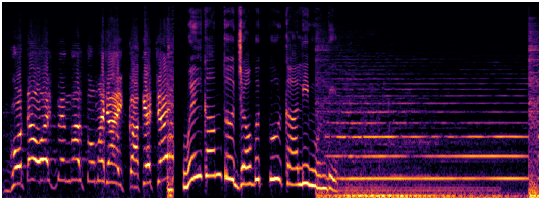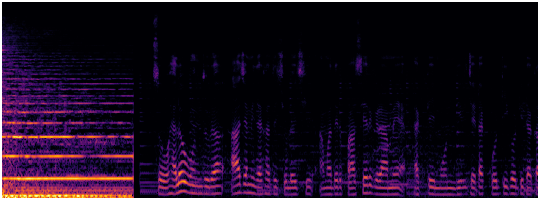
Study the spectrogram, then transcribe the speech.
গোটা ওয়েস্ট বেঙ্গল তোমায় চাই কাকে চাই? ওয়েলকাম টু জগৎপুর কালী মন্দির সো হ্যালো বন্ধুরা আজ আমি দেখাতে চলেছি আমাদের পাশের গ্রামে একটি মন্দির যেটা কোটি কোটি টাকা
